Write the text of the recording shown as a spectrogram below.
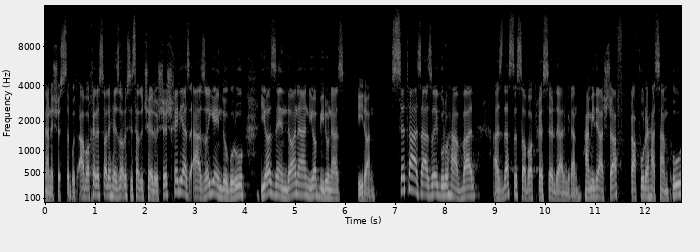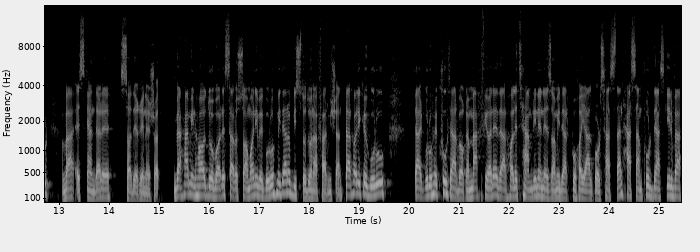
ننشسته بود. اواخر سال 1346 خیلی از اعضای این دو گروه یا زندانن یا بیرون از ایران. سه تا از اعضای گروه اول از دست ساباک قصر در میرن. حمید اشرف، قفور حسنپور و اسکندر صادقی نژاد. و همینها دوباره سر و سامانی به گروه میدن و 22 نفر میشن. در حالی که گروه در گروه کوه در واقع مخفیانه در حال تمرین نظامی در کوههای البرز هستند حسنپور دستگیر و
